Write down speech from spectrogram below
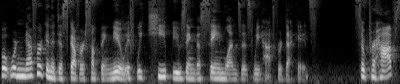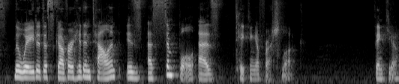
But we're never going to discover something new if we keep using the same lenses we have for decades. So perhaps the way to discover hidden talent is as simple as taking a fresh look. Thank you.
